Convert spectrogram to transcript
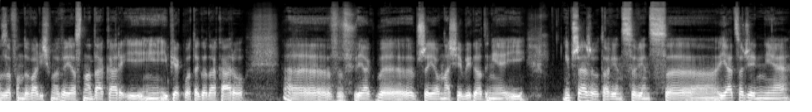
zafundowaliśmy wyjazd na Dakar i, i, i piekło tego Dakaru e, jakby przyjął na siebie godnie i i przeżył to, więc, więc e, ja codziennie e,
